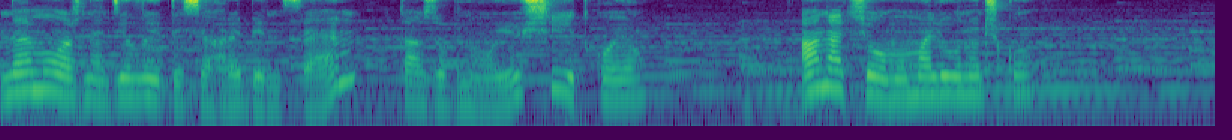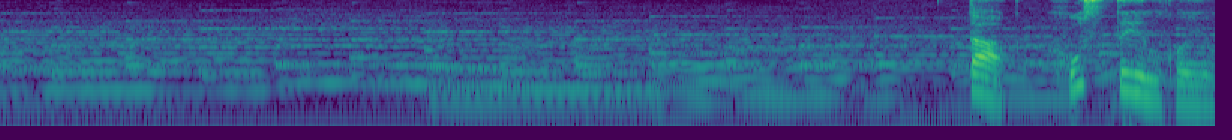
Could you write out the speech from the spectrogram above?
не можна ділитися гребінцем та зубною щіткою. А на цьому малюночку. Так, хустинкою.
